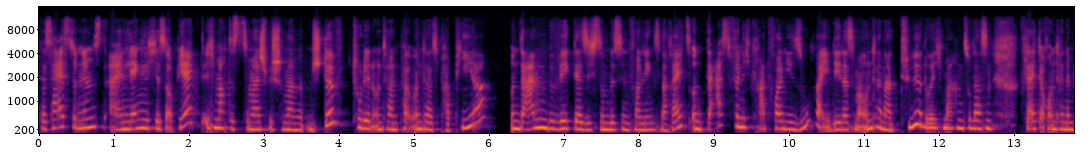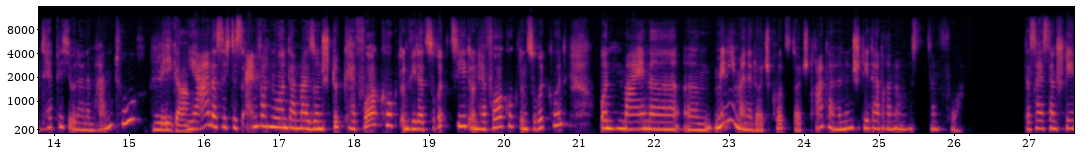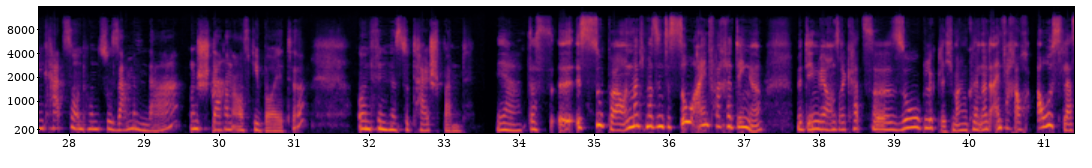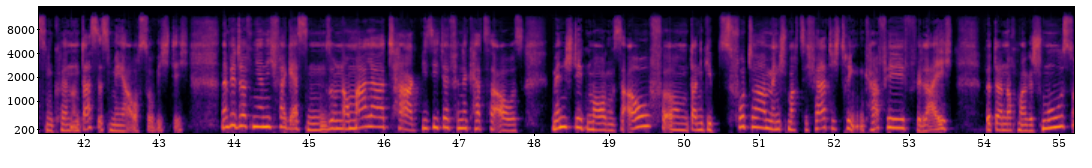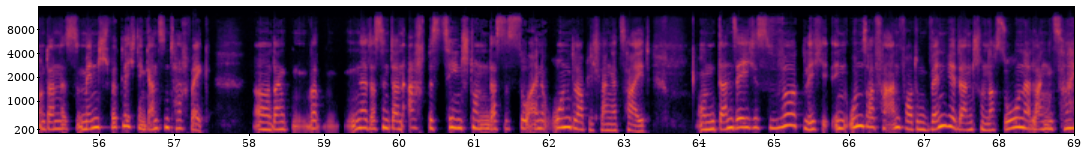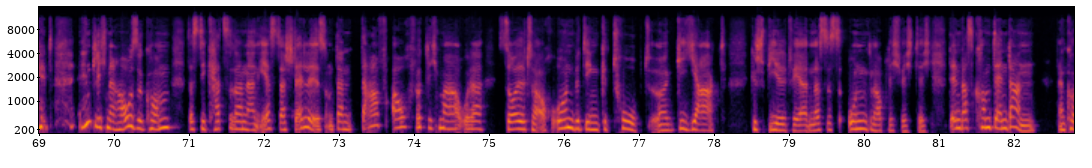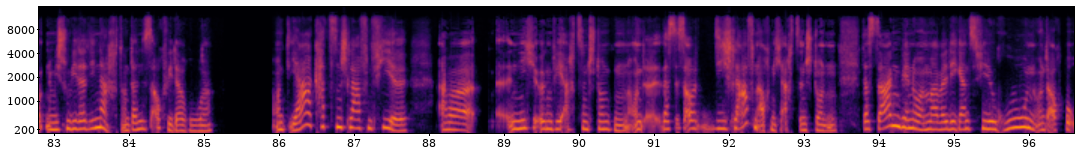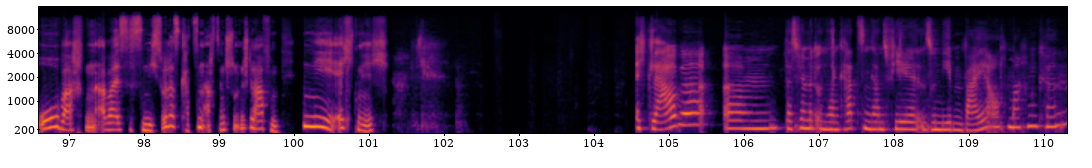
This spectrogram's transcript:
Das heißt, du nimmst ein längliches Objekt. Ich mache das zum Beispiel schon mal mit einem Stift, tu den unter, das Papier und dann bewegt er sich so ein bisschen von links nach rechts. Und das finde ich gerade voll die super Idee, das mal unter einer Tür durchmachen zu lassen. Vielleicht auch unter einem Teppich oder einem Handtuch. Mega. Ja, dass sich das einfach nur und dann mal so ein Stück hervorguckt und wieder zurückzieht und hervorguckt und zurückholt. Und meine ähm, Mini, meine Deutsch-Kurz-Deutsch-Strata-Hündin steht da dran und ist dann vor. Das heißt, dann stehen Katze und Hund zusammen da und starren ah. auf die Beute und finden es total spannend. Ja, das äh, ist super. Und manchmal sind es so einfache Dinge, mit denen wir unsere Katze so glücklich machen können und einfach auch auslassen können. Und das ist mir ja auch so wichtig. Na, wir dürfen ja nicht vergessen, so ein normaler Tag, wie sieht der für eine Katze aus? Mensch steht morgens auf, ähm, dann gibt's Futter, Mensch macht sich fertig, trinkt einen Kaffee, vielleicht wird dann nochmal geschmust und dann ist Mensch wirklich den ganzen Tag weg. Äh, dann, ne, das sind dann acht bis zehn Stunden. Das ist so eine unglaublich lange Zeit. Und dann sehe ich es wirklich in unserer Verantwortung, wenn wir dann schon nach so einer langen Zeit endlich nach Hause kommen, dass die Katze dann an erster Stelle ist. Und dann darf auch wirklich mal oder sollte auch unbedingt getobt, äh, gejagt, gespielt werden. Das ist unglaublich wichtig. Denn was kommt denn dann? Dann kommt nämlich schon wieder die Nacht und dann ist auch wieder Ruhe. Und ja, Katzen schlafen viel, aber äh, nicht irgendwie 18 Stunden. Und äh, das ist auch, die schlafen auch nicht 18 Stunden. Das sagen wir nur immer, weil die ganz viel ruhen und auch beobachten. Aber es ist nicht so, dass Katzen 18 Stunden schlafen. Nee, echt nicht. Ich glaube, ähm, dass wir mit unseren Katzen ganz viel so nebenbei auch machen können.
